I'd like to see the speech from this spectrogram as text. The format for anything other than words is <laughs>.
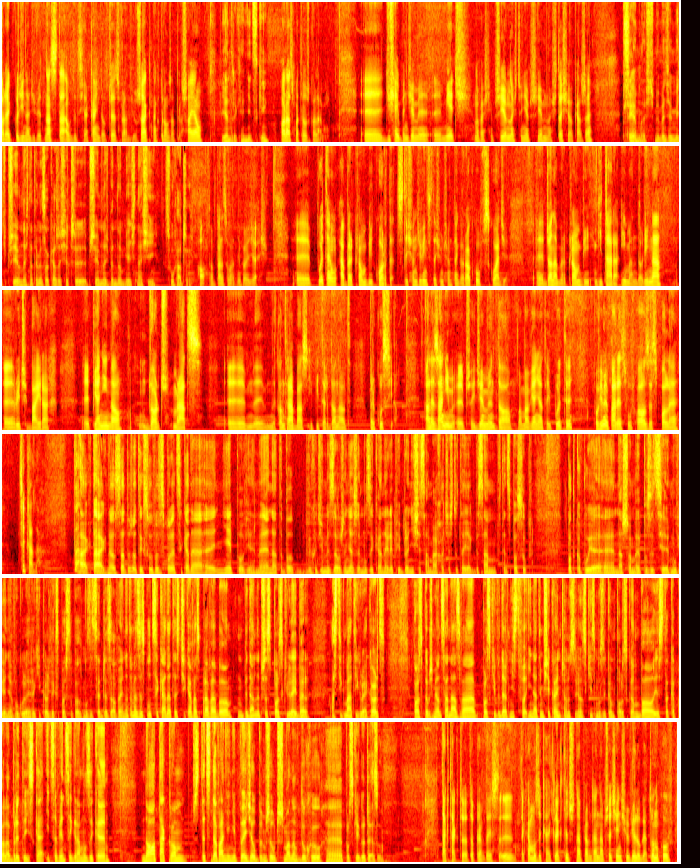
wtorek, godzina 19, audycja Kind of Jazz w Radiu Żak, na którą zapraszają Jędrek Janicki oraz Mateusz Golami. E, dzisiaj będziemy e, mieć, no właśnie, przyjemność czy nieprzyjemność, to się okaże. Przyjemność. My będziemy mieć przyjemność, natomiast okaże się, czy przyjemność będą mieć nasi słuchacze. O, to bardzo ładnie powiedziałeś. E, płytę Abercrombie Quartet z 1980 roku w składzie John Abercrombie gitara i mandolina, Richie Bayrach pianino, George Mraz kontrabas i Peter Donald perkusja. Ale zanim przejdziemy do omawiania tej płyty, powiemy parę słów o zespole Cykada. Tak, tak. No, za dużo tych słów o zespole Cykada e, nie powiemy, no to, bo wychodzimy z założenia, że muzyka najlepiej broni się sama, chociaż tutaj jakby sam w ten sposób podkopuje e, naszą e, pozycję mówienia w ogóle w jakikolwiek sposób o muzyce jazzowej. Natomiast zespół Cykada to jest ciekawa sprawa, bo wydany przez polski label Astigmatic Records. Polsko brzmiąca nazwa, polskie wydawnictwo i na tym się kończą związki z muzyką polską, bo jest to kapela brytyjska i co więcej gra muzykę no taką zdecydowanie nie powiedziałbym, że utrzymaną w duchu e, polskiego jazzu. Tak, tak, to, to prawda. Jest y, taka muzyka eklektyczna, prawda, na przecięciu wielu gatunków.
